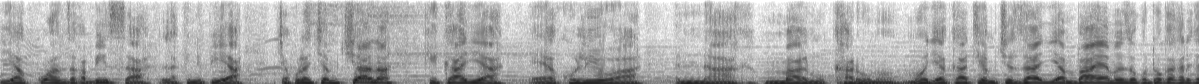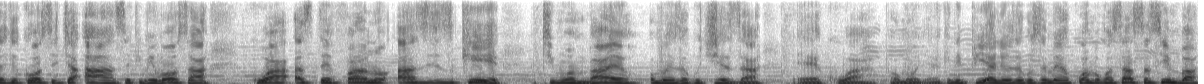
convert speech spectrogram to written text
ya kwanza kabisa, lakini pia chakula cha mchana kikaja eh, kuliwa na Malm Karumo, moja kati ya mchezaji ambaye ameweza kutoka katika kikosi cha ASEC Mimosa kwa Stefano Aziz Ki, timu ambayo wameweza kucheza eh, kwa pamoja. Lakini pia niweze kusema ya kwamba kwa sasa Simba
